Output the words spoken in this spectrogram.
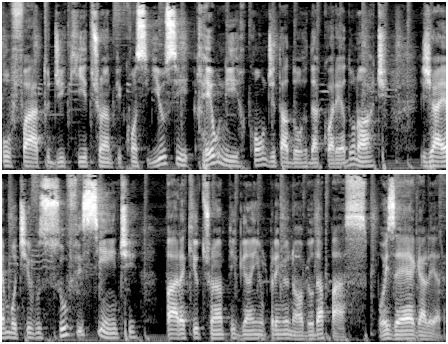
o fato de que Trump conseguiu se reunir com o ditador da Coreia do Norte já é motivo suficiente para que o Trump ganhe o Prêmio Nobel da Paz. Pois é, galera.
